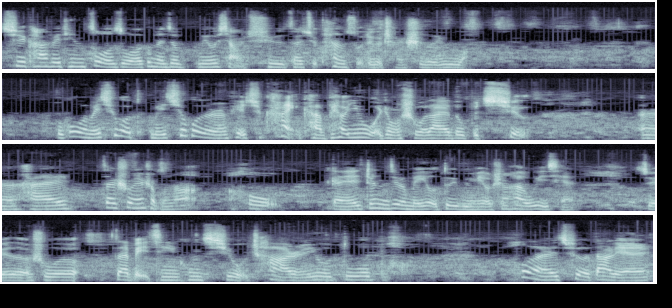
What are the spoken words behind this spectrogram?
去咖啡厅坐坐，根本就没有想去再去探索这个城市的欲望。不过我没去过，没去过的人可以去看一看，不要因为我这么说，大家都不去了。嗯，还在说点什么呢？然后感觉真的就是没有对比，没有伤害。我以前觉得说在北京空气又差，人又多不好。后来去了大连，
